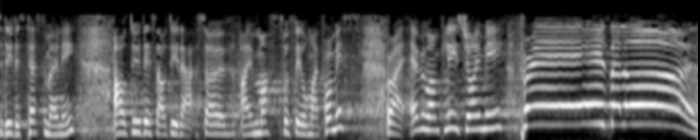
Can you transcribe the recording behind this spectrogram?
to do this testimony, I'll do this, I'll do that." So I must fulfill my promise. Right, everyone, please join me. Praise the Lord.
